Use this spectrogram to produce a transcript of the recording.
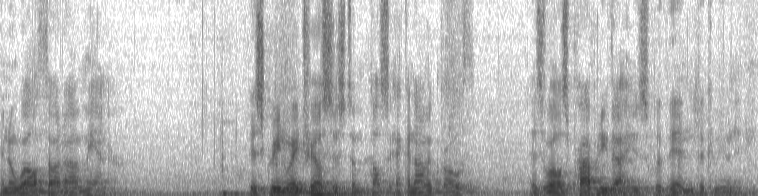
in a well-thought-out manner. This Greenway Trail system helps economic growth as well as property values within the community.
